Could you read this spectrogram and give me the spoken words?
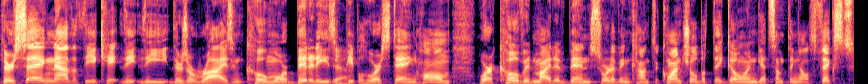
they're saying now that the, the, the there's a rise in comorbidities Yeah. of people who are staying home, where COVID might have been sort of inconsequential, but they go and get something else fixed.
